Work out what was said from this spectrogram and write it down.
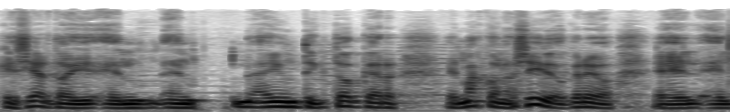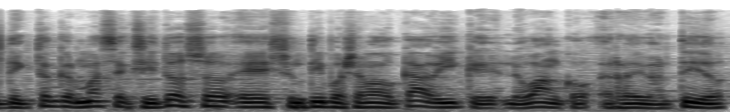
que es cierto, hay un TikToker, el más conocido creo, el TikToker más exitoso es un tipo llamado Cavi, que lo banco, es re divertido,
